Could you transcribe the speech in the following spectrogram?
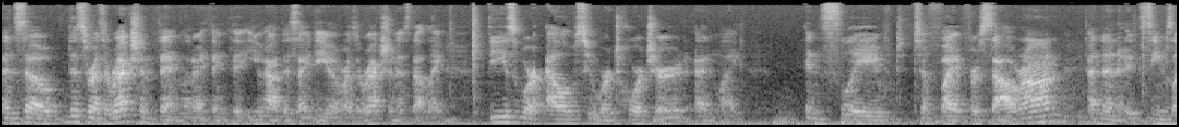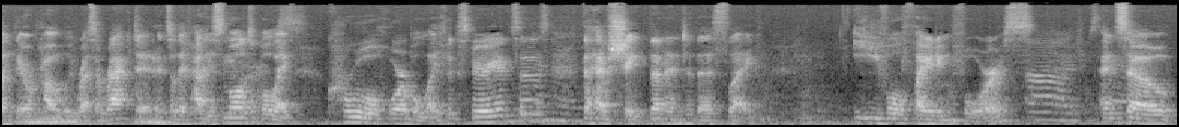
And so this resurrection thing that I think that you have this idea of resurrection is that like these were elves who were tortured and like enslaved to fight for Sauron, and then it seems like they were probably resurrected, and so they've had these multiple like cruel, horrible life experiences Mhm. that have shaped them into this like evil fighting force. oh, interesting. And so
